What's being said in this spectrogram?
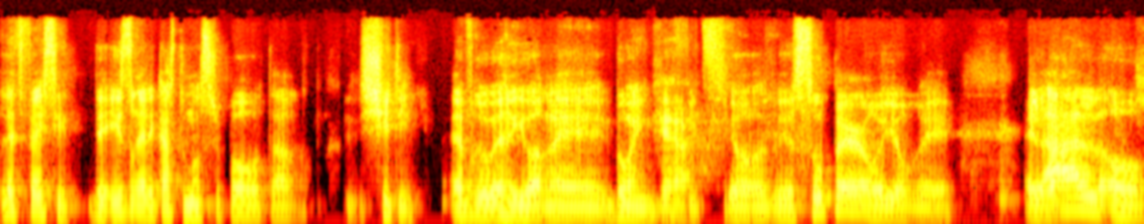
let's face it, the Israeli customer support are shitty everywhere you are uh, going. Yeah. If it's your, your super or your uh, El Al yeah. or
